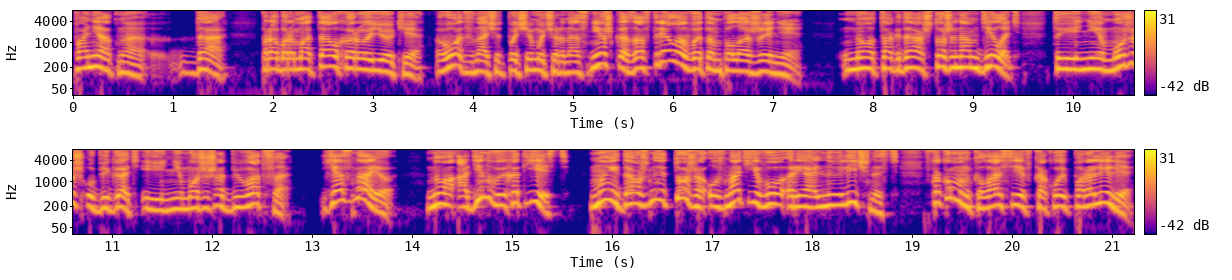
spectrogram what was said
понятно, да. Пробормотал Харуюки. Вот значит, почему Черноснежка застряла в этом положении. «Но тогда что же нам делать? Ты не можешь убегать и не можешь отбиваться?» «Я знаю, но один выход есть. Мы должны тоже узнать его реальную личность. В каком он классе, в какой параллели.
